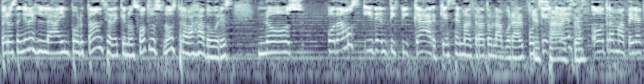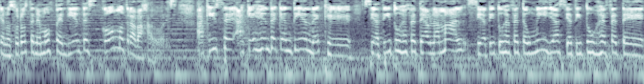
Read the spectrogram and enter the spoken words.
Pero señores, la importancia de que nosotros los trabajadores nos podamos identificar qué es el maltrato laboral, porque Exacto. esa es otra materia que nosotros tenemos pendientes como trabajadores. Aquí se, aquí hay gente que entiende que si a ti tu jefe te habla mal, si a ti tu jefe te humilla, si a ti tu jefe te,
